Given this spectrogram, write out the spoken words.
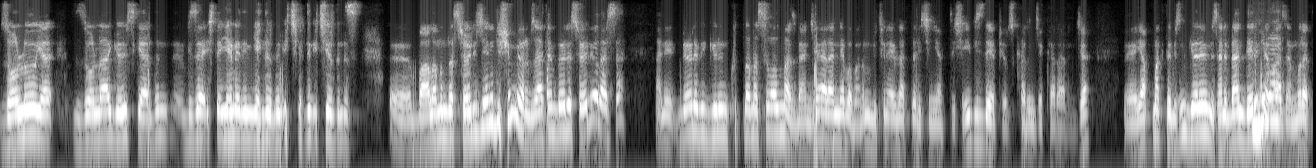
zorluğu ya zorluğa göğüs gerdin bize işte yemedin yedirdin içmedin içirdiniz e, bağlamında söyleyeceğini düşünmüyorum. Zaten böyle söylüyorlarsa hani böyle bir günün kutlaması olmaz bence. Her anne babanın bütün evlatlar için yaptığı şeyi biz de yapıyoruz karınca kararınca. E, yapmak da bizim görevimiz. Hani ben derim ya bazen Murat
